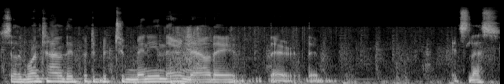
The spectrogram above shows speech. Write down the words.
So the one time they put a bit too many in there, now they they're they it's less.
